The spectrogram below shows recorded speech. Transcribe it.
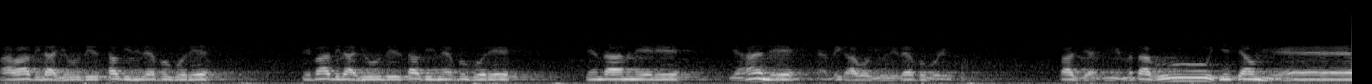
ငါးပါးဒီလားယူသေးစောက်တည်နေတဲ့ပုဂ္ဂိုလ်တွေဒီပါးဒီလားယူသေးစောက်တည်နေတဲ့ပုဂ္ဂိုလ်တွေသင်္သာမဏေတွေ ယဟန်တွေသိက္ခာပုဒ်ယူနေတဲ့ပုဂ္ဂိုလ်တွေသားကြကြီးမတတ်ဘူးရှင်းကြောင်းနေတယ်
